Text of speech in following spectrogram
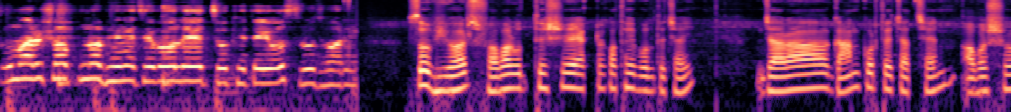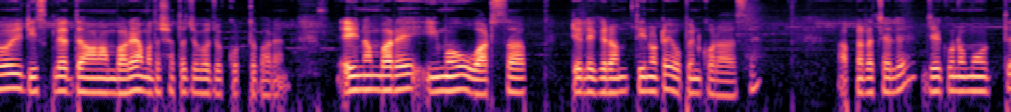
তোমার স্বপ্ন ভেঙেছে বলে চোখেতে অশ্রু ঝরে। সো ভিউয়ার্স সবার উদ্দেশ্যে একটা কথাই বলতে চাই। যারা গান করতে চাচ্ছেন, অবশ্যই ডিসপ্লে দেওয়া নাম্বারে আমাদের সাথে যোগাযোগ করতে পারেন। এই নাম্বারে ইমো হোয়াটসঅ্যাপ টেলিগ্রাম তিনোটাই ওপেন করা আছে। আপনারা চাইলে যে কোনো মুহূর্তে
